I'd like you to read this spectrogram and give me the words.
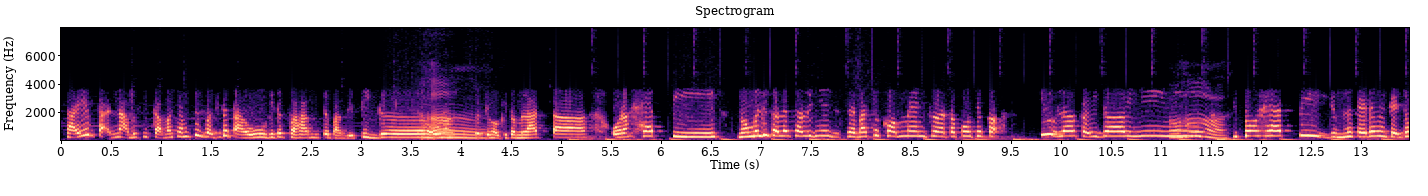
saya tak nak bersikap macam tu sebab kita tahu, kita faham kita public figure, Ah. orang suka tengok kita melata, orang happy. Normally kalau selalunya saya baca komen ke ataupun cakap, cute lah Kak Ida ini. Aha. Kita happy. Bila Kak Ida Kak Ida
